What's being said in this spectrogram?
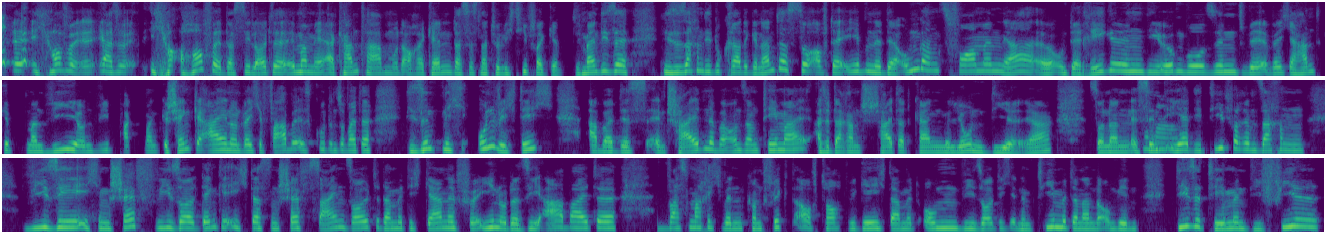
Äh, ich hoffe, äh, also ich ho hoffe, dass die Leute immer mehr erkannt haben und auch erkennen, dass es natürlich tiefer gibt. Ich meine, diese, diese Sachen, die du gerade genannt hast, so auf der Ebene der Umgangsformen, ja, äh, und der Regeln, die irgendwo sind, welche Hand gibt man wie und wie packt man Geschenke ein und welche Farbe ist gut und so weiter, die sind nicht unwichtig, aber das Entscheidende bei unserem Thema, also daran scheitert kein kein Millionendeal, ja, sondern es genau. sind eher die tieferen Sachen, wie sehe ich einen Chef, wie soll, denke ich, dass ein Chef sein sollte, damit ich gerne für ihn oder sie arbeite, was mache ich, wenn ein Konflikt auftaucht, wie gehe ich damit um, wie sollte ich in einem Team miteinander umgehen, diese Themen, die viel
